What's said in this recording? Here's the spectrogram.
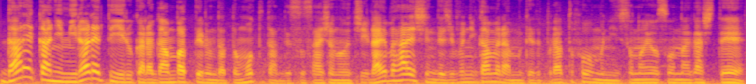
誰かに見られているから頑張ってるんだと思ってたんです、最初のうち。ライブ配信で自分にカメラ向けてプラットフォームにその様子を流して、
